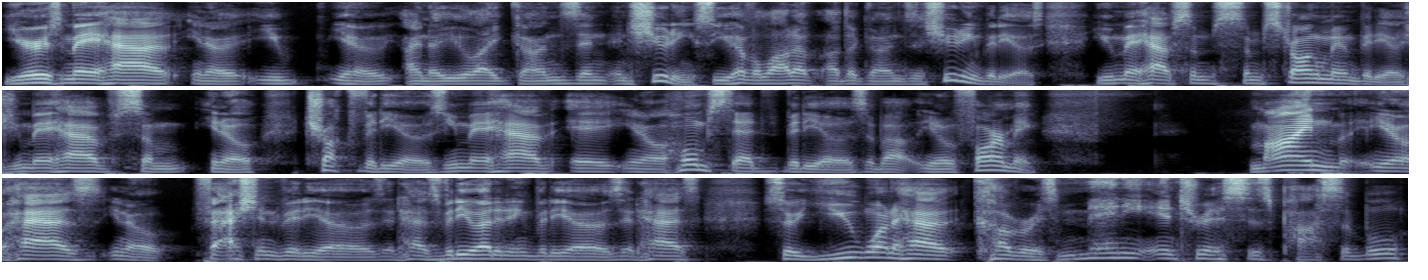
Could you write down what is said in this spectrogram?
yours may have, you know, you, you know, I know you like guns and, and shooting. So you have a lot of other guns and shooting videos. You may have some, some strongman videos. You may have some, you know, truck videos. You may have a, you know, homestead videos about, you know, farming mine you know has you know fashion videos it has video editing videos it has so you want to have cover as many interests as possible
